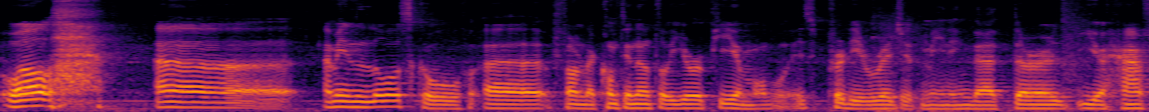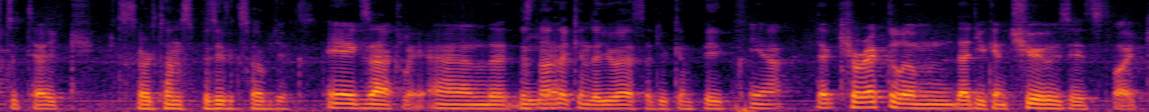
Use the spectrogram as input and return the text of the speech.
Well, uh, I mean, law school uh, from the continental European model is pretty rigid, meaning that there you have to take certain specific subjects. Exactly, and the, it's not like in the U.S. that you can pick. Yeah, the curriculum that you can choose is like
